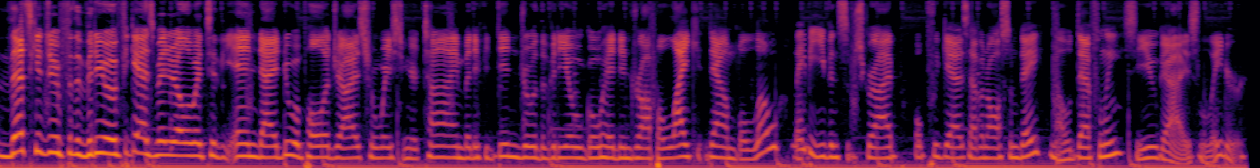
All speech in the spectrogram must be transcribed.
That's gonna do it for the video. If you guys made it all the way to the end, I do apologize for wasting your time. But if you did enjoy the video, go ahead and drop a like down below. Maybe even subscribe. Hopefully you guys have an awesome day. And I will definitely see you guys later.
